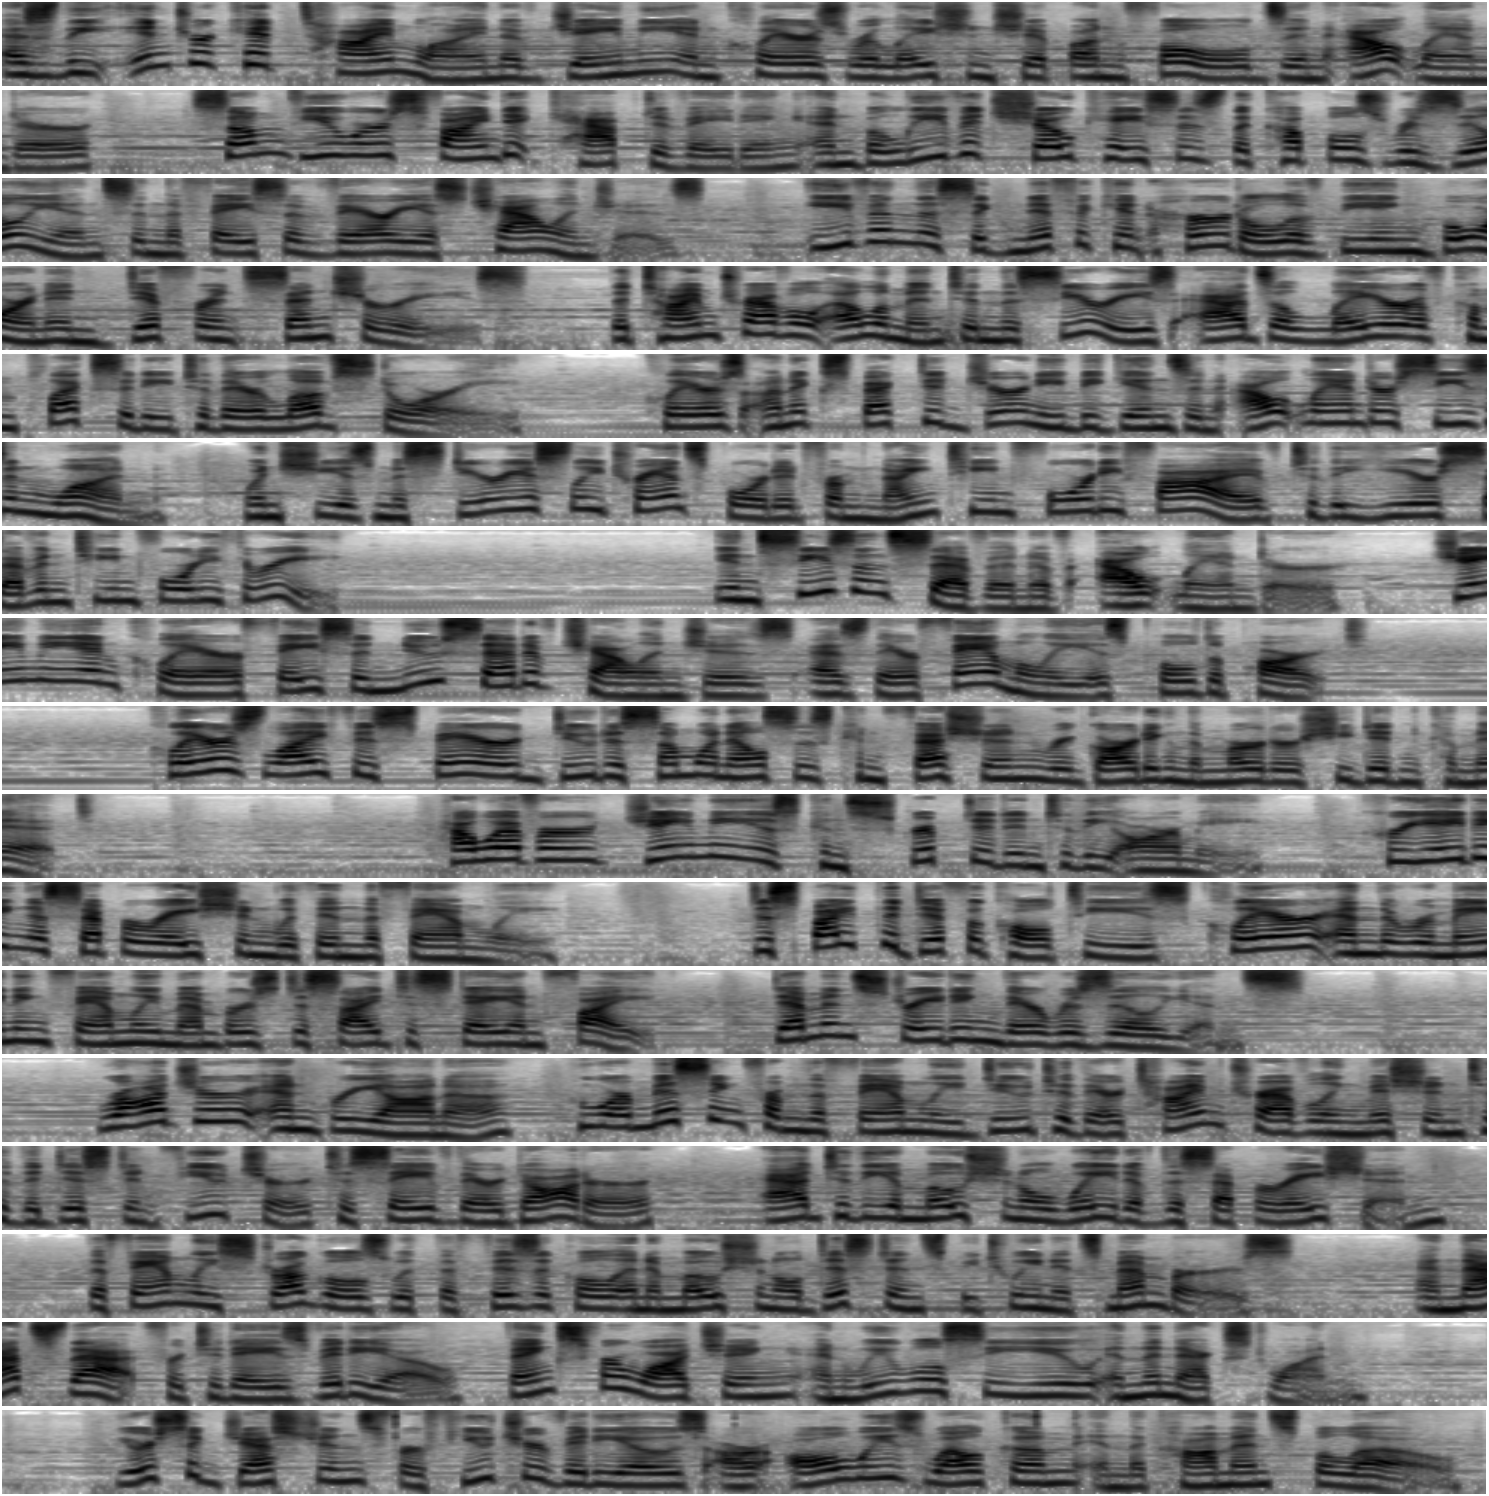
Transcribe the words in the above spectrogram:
As the intricate timeline of Jamie and Claire's relationship unfolds in Outlander, some viewers find it captivating and believe it showcases the couple's resilience in the face of various challenges, even the significant hurdle of being born in different centuries. The time travel element in the series adds a layer of complexity to their love story. Claire's unexpected journey begins in Outlander Season 1, when she is mysteriously transported from 1945 to the year 1743. In Season 7 of Outlander, Jamie and Claire face a new set of challenges as their family is pulled apart. Claire's life is spared due to someone else's confession regarding the murder she didn't commit. However, Jamie is conscripted into the army, creating a separation within the family, Despite the difficulties, Claire and the remaining family members decide to stay and fight, demonstrating their resilience. Roger and Brianna, who are missing from the family due to their time traveling mission to the distant future to save their daughter, add to the emotional weight of the separation. The family struggles with the physical and emotional distance between its members. And that's that for today's video. Thanks for watching, and we will see you in the next one. Your suggestions for future videos are always welcome in the comments below.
